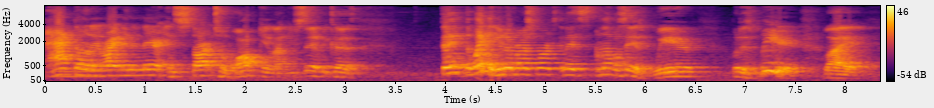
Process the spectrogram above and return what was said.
act on it right then and there and start to walk in, like you said, because think the way the universe works, and it's I'm not gonna say it's weird, but it's weird. Like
